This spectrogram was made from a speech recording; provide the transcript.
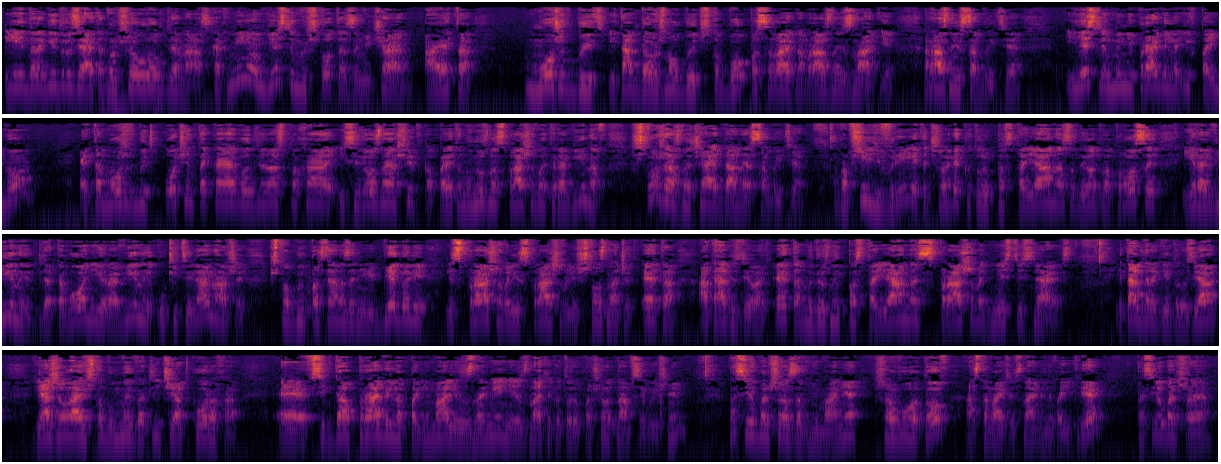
И, дорогие друзья, это большой урок для нас. Как минимум, если мы что-то замечаем, а это может быть и так должно быть, что Бог посылает нам разные знаки, разные события, и если мы неправильно их поймем, это может быть очень такая вот для нас плохая и серьезная ошибка. Поэтому нужно спрашивать раввинов, что же означает данное событие. Вообще еврей это человек, который постоянно задает вопросы, и раввины, для того они и раввины, учителя наши, чтобы мы постоянно за ними бегали и спрашивали, и спрашивали, что значит это, а как сделать это. Мы должны постоянно спрашивать, не стесняясь. Итак, дорогие друзья, я желаю, чтобы мы, в отличие от Короха, э, всегда правильно понимали знамения и знаки, которые пошлет нам Всевышний. Спасибо большое за внимание. Шавуатов. Оставайтесь с нами на Вайкре. Спасибо большое.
